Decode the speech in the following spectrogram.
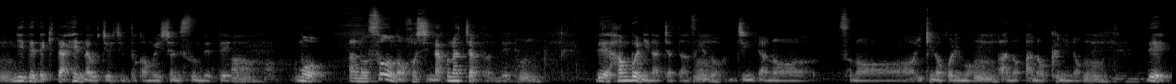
に出てきた変な宇宙人とかも一緒に住んでて、あもうあのソーの星なくなっちゃったんでうん。で半分になっちゃったんですけど、うん。人あのその生き残りも、うん。あのあの国の、うん。で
